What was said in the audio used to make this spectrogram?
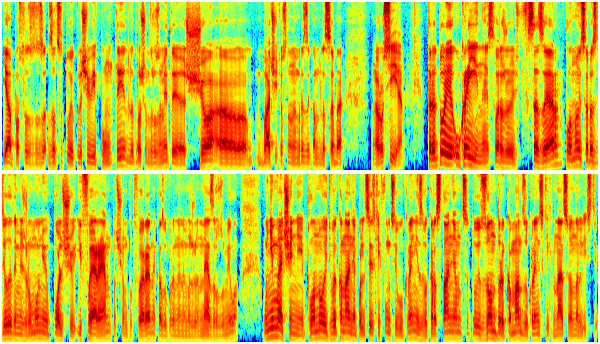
Я просто з- зацитую ключові пункти для того, щоб зрозуміти, що е, бачить основним ризиком для себе Росія. Території України стверджують в СЗР планується розділити між Румунією, Польщею і ФРН. Причому тут ФРН, яка з України не може не зрозуміло. У Німеччині планують виконання поліцейських функцій в Україні з використанням цитую зондеркоманд з українських націоналістів.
